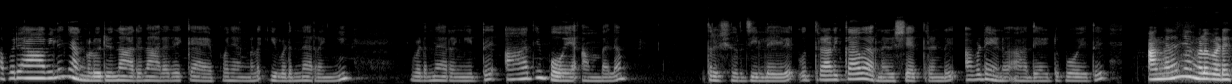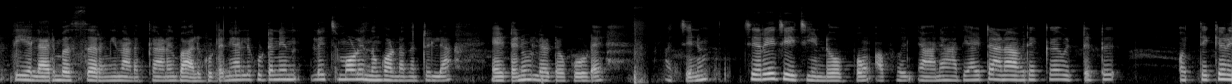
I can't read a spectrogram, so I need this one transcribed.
അപ്പോൾ രാവിലെ ഞങ്ങളൊരു നാല് നാലരയൊക്കെ ആയപ്പോൾ ഞങ്ങൾ ഇവിടെ നിന്ന് ഇറങ്ങി. ഇവിടെ നിന്ന് ഇറങ്ങിയിട്ട് ആദ്യം പോയ അമ്പലം തൃശ്ശൂർ ജില്ലയിൽ ഉത്രാളിക്കാവ് പറഞ്ഞൊരു ക്ഷേത്രമുണ്ട്. അവിടെയാണ് ആദ്യമായിട്ട് പോയത്. അങ്ങനെ ഞങ്ങൾ ഇവിടെ എത്തി. എല്ലാവരും ബസ് ഇറങ്ങി നടക്കുകയാണ് ബാലുക്കുട്ടനെ അല്ലുക്കുട്ടനെ ഒന്നും കൊണ്ടുവന്നിട്ടില്ല. ഏട്ടനും ഇല്ല കേട്ടോ കൂടെ. അച്ഛനും ചെറിയ ചേച്ചിയുണ്ട് ഒപ്പം. അപ്പോൾ ഞാൻ ആദ്യമായിട്ടാണ് അവരൊക്കെ വിട്ടിട്ട് ഒറ്റയ്ക്കൊരു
